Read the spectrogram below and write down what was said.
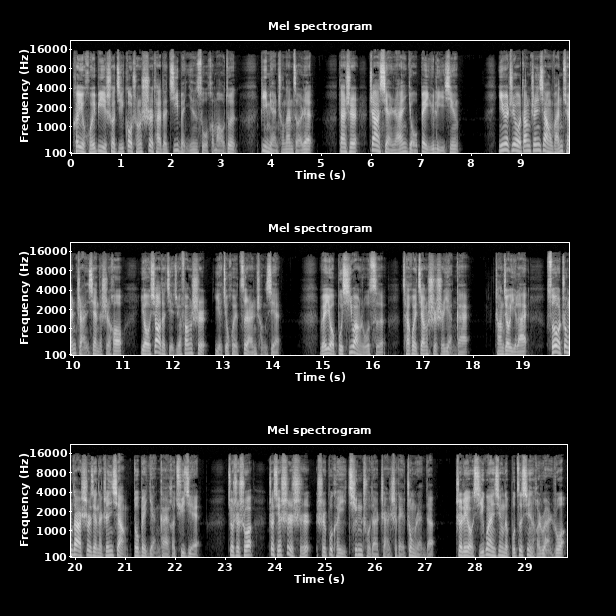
可以回避涉及构成事态的基本因素和矛盾，避免承担责任。但是这样显然有悖于理性，因为只有当真相完全展现的时候，有效的解决方式也就会自然呈现。唯有不希望如此，才会将事实掩盖。长久以来，所有重大事件的真相都被掩盖和曲解，就是说。这些事实是不可以清楚地展示给众人的。这里有习惯性的不自信和软弱，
